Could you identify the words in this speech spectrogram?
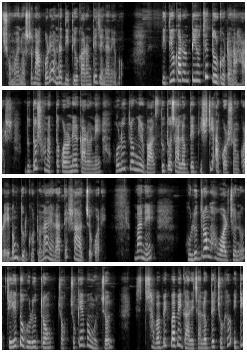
সময় নষ্ট না করে আমরা দ্বিতীয় কারণটি জেনে নেব। দ্বিতীয় কারণটি হচ্ছে দুর্ঘটনা হ্রাস। দ্রুত শনাক্তকরণের কারণে হলুদ রঙের বাস দ্রুত চালকদের দৃষ্টি আকর্ষণ করে এবং দুর্ঘটনা এড়াতে সাহায্য করে। মানে হলুদ রং হওয়ার জন্য যেহেতু হলুদ রং চকচকে এবং উজ্জ্বল স্বাভাবিকভাবেই গাড়ি চালকদের চোখেও এটি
